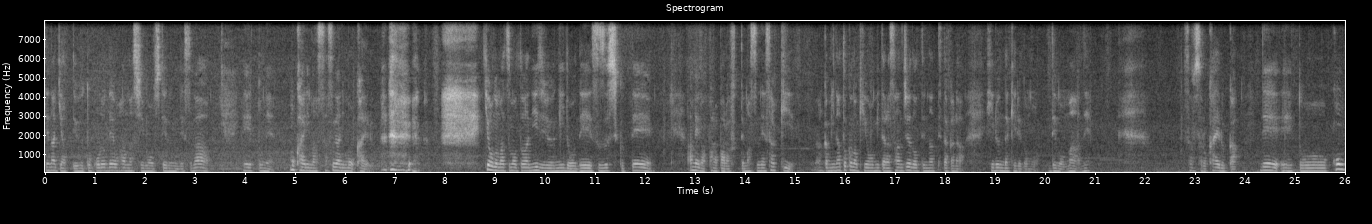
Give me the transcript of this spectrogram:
出なきゃっていうところでお話をしてるんですがえっとねもう帰ります。さすがにもう帰る。今日の松本は22度で涼しくて雨がパラパラ降ってますね。さっきなんか港区の気温を見たら30度ってなってたから昼んだけれども。でもまあね。そろそろ帰るか。でえっ、ー、と今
